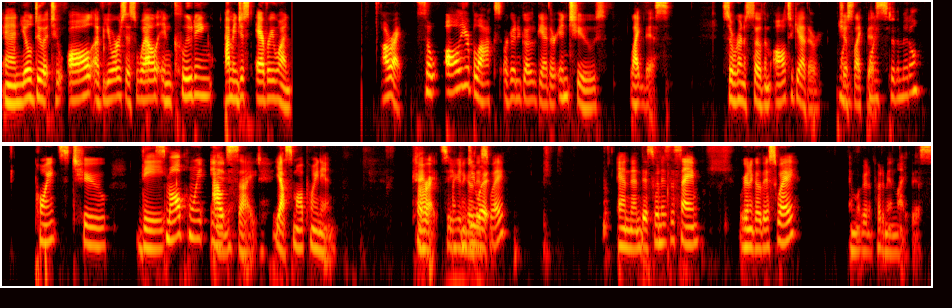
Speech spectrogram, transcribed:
And you'll do it to all of yours as well, including, I mean, just everyone. All right. So all your blocks are going to go together in twos like this. So we're going to sew them all together just like this. Points to the middle. Points to the Small point in. outside. Yeah, small point in. Okay. All right. So you're going to go this it. way. And then this one is the same. We're going to go this way and we're going to put them in like this.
